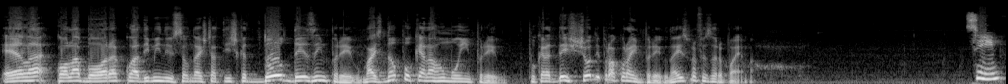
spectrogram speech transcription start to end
ela colabora com a diminuição da estatística do desemprego, mas não porque ela arrumou emprego, porque ela deixou de procurar emprego, não é isso, professora Poema? Sim,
